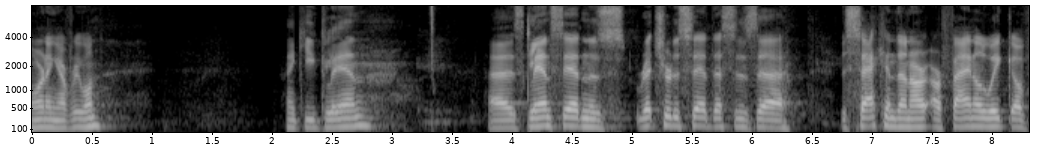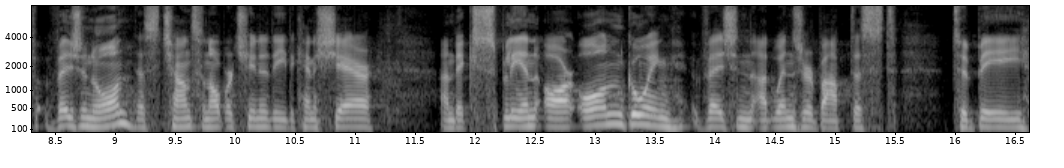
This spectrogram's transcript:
Morning, everyone. Thank you, Glenn. As Glenn said, and as Richard has said, this is uh, the second and our, our, final week of Vision On, this chance and opportunity to kind of share and explain our ongoing vision at Windsor Baptist to be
